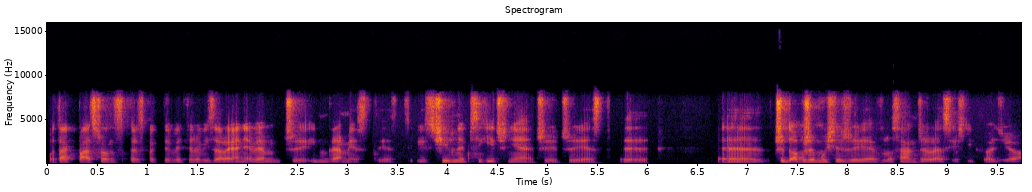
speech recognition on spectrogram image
Bo tak patrząc z perspektywy telewizora, ja nie wiem, czy Ingram jest, jest, jest silny psychicznie, czy, czy jest... Yy, e, czy dobrze mu się żyje w Los Angeles, jeśli chodzi o,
